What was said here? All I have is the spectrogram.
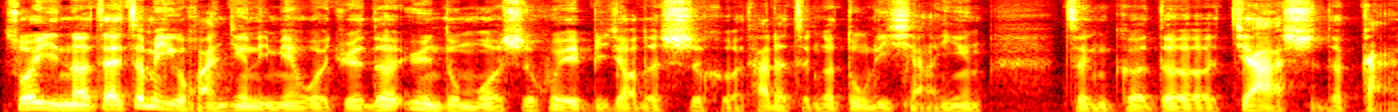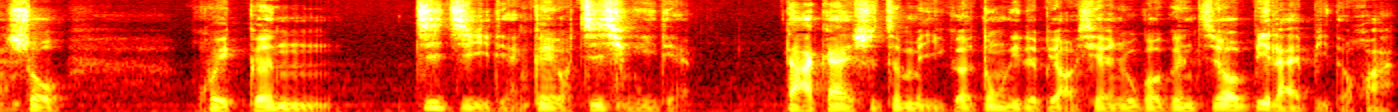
所以呢，在这么一个环境里面，我觉得运动模式会比较的适合，它的整个动力响应、整个的驾驶的感受会更积极一点，更有激情一点。大概是这么一个动力的表现。如果跟 G L B 来比的话。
